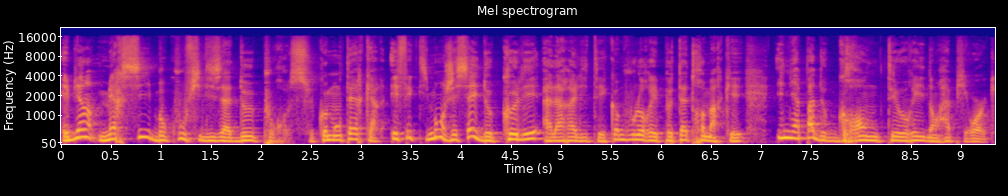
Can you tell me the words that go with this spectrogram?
Eh bien, merci beaucoup Philisa2 pour ce commentaire car effectivement, j'essaye de coller à la réalité. Comme vous l'aurez peut-être remarqué, il n'y a pas de grande théorie dans Happy Work.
